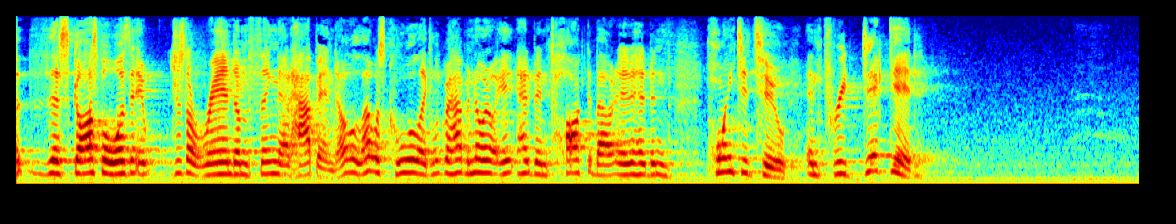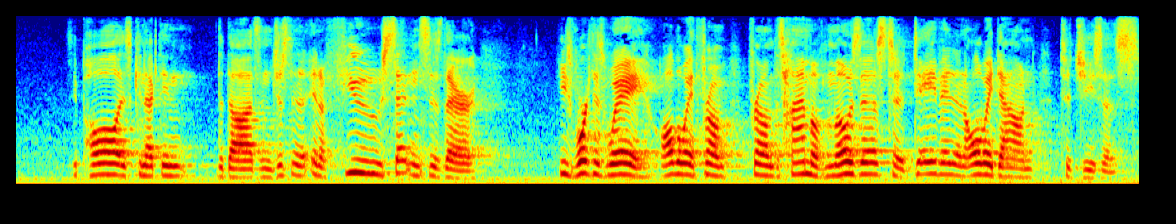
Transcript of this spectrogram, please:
that this gospel wasn't just a random thing that happened. Oh, that was cool. Like, look what happened. No, no, it had been talked about, it had been pointed to and predicted. See, Paul is connecting the dots, and just in a, in a few sentences there, he's worked his way all the way from, from the time of Moses to David and all the way down to Jesus.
